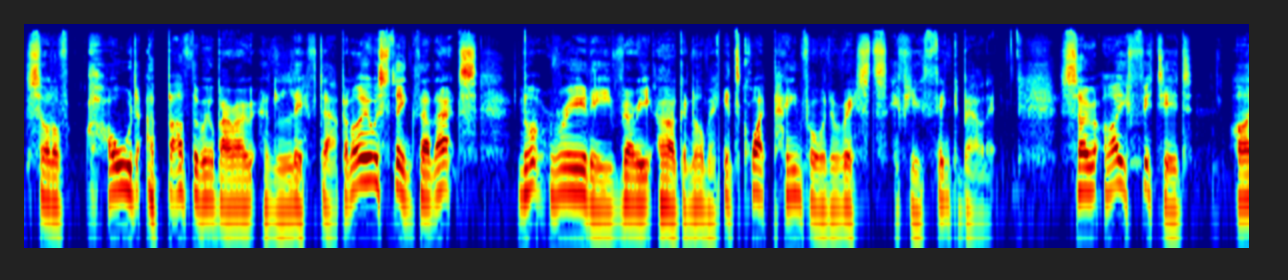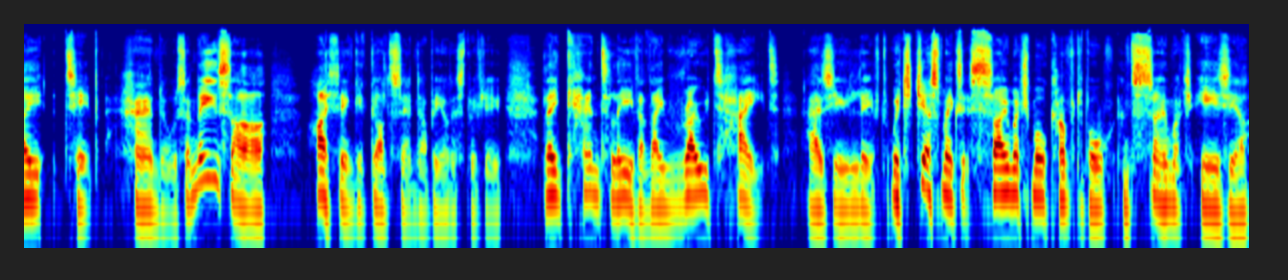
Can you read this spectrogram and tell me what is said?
sort of hold above the wheelbarrow and lift up. And I always think that that's not really very ergonomic. It's quite painful in the wrists if you think about it. So I fitted I-tip handles, and these are, I think, a godsend, I'll be honest with you. They cantilever, they rotate as you lift, which just makes it so much more comfortable and so much easier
